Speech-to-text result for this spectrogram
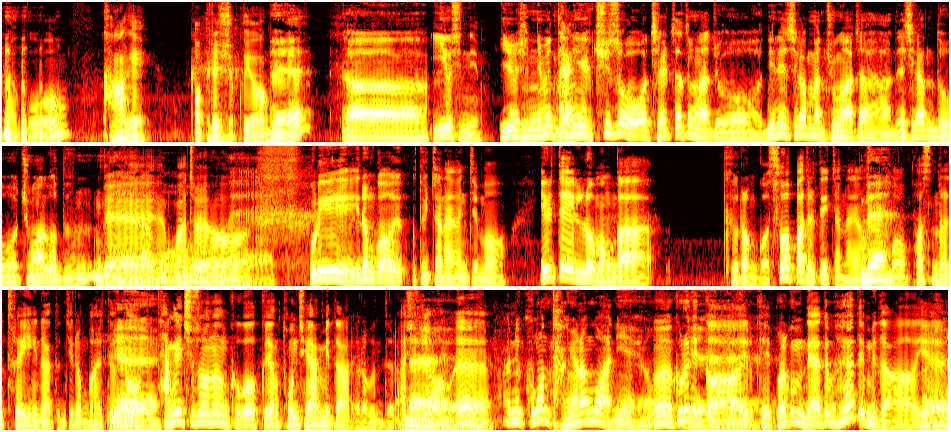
라고 강하게 어필해 주셨고요. 네. 아, 이효신님, 이효신님은 네. 당일 취소 제일 짜증나죠. 니네 시간만 중하자. 내 시간도 중하거든. 네, 라고. 맞아요. 네. 우리 이런 것도 있잖아요. 이제 뭐 1대1로 뭔가 그런 거 수업 받을 때 있잖아요. 네. 뭐 personal training이라든지 이런 거 할 때도 예. 당일 취소는 그거 그냥 돈 제합니다, 여러분들 아시죠? 네. 예. 아니 그건 당연한 거 아니에요. 예, 그러니까 예. 이렇게 벌금 내야 되고 해야 됩니다. 예. 네,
